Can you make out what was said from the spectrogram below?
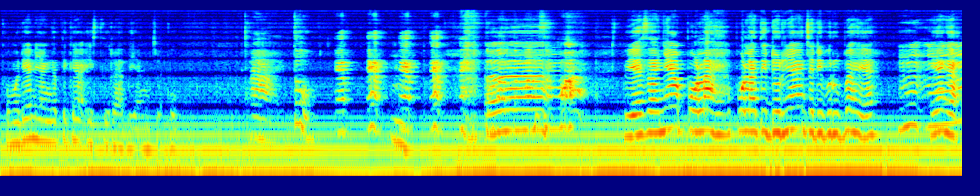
kemudian yang ketiga istirahat yang cukup. Nah itu. Et et Hmm. et et. Et teman-teman Eh, semua. biasanya pola pola tidurnya jadi berubah ya? Mm-mm. Iya nggak?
